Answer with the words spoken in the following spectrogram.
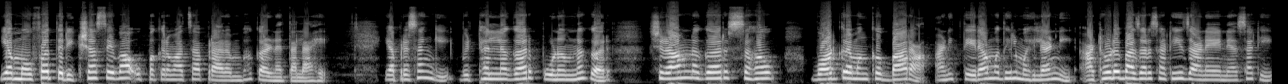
या मोफत रिक्षा सेवा उपक्रमाचा प्रारंभ करण्यात आला आहे. या प्रसंगी विठ्ठलनगर पूनमनगर श्रीरामनगर सह वॉर्ड क्रमांक बारा आणि तेरा मधील महिलांनी आठवडे बाजारासाठी जाण्या येण्यासाठी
